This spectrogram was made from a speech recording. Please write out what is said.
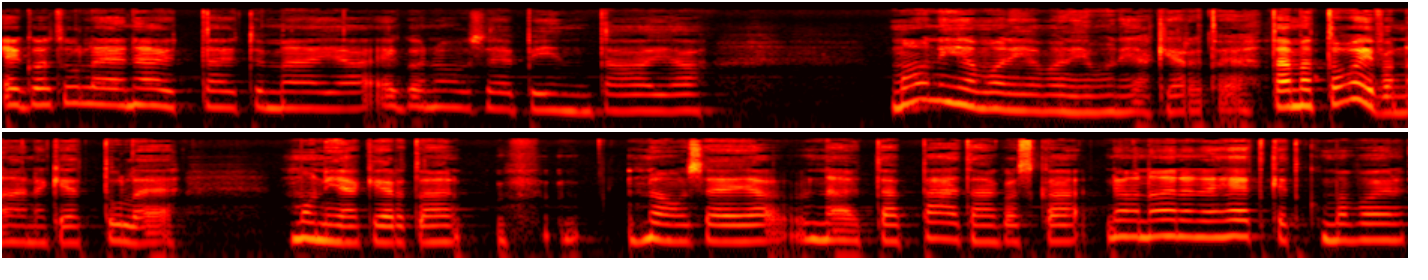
ego tulee näyttäytymään ja ego nousee pintaan ja monia, monia, monia, monia kertoja. Tai mä toivon ainakin, että tulee monia kertoja nousee ja näyttää päätään, koska ne on aina ne hetket, kun mä voin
